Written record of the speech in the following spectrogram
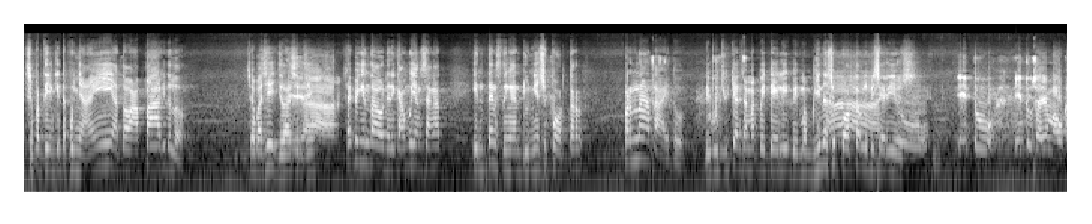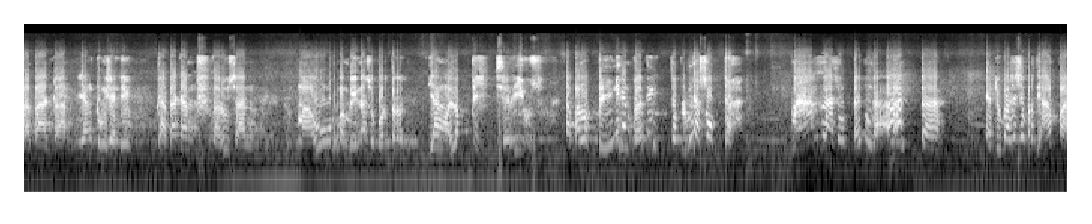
seperti yang kita punyai atau apa gitu loh. Coba sih jelasin Iya. sih. Saya pengen tahu dari kamu yang sangat intens dengan dunia supporter, pernah tak itu diwujudkan sama PT LIB membina supporter Ah, lebih serius? Itu, itu, itu saya mau katakan. Yang Bung Sandy katakan barusan mau membina supporter yang lebih serius. Kata lebih ini kan berarti sebelumnya sudah. Mana sudah itu nggak ada. Edukasi seperti apa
